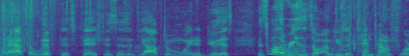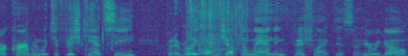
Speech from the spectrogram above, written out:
I'm gonna have to lift this fish. This isn't the optimum way to do this. This is one of the reasons though I'm using 10 pound fluorocarbon, which the fish can't see, but it really opens you up to landing fish like this. So here we go.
